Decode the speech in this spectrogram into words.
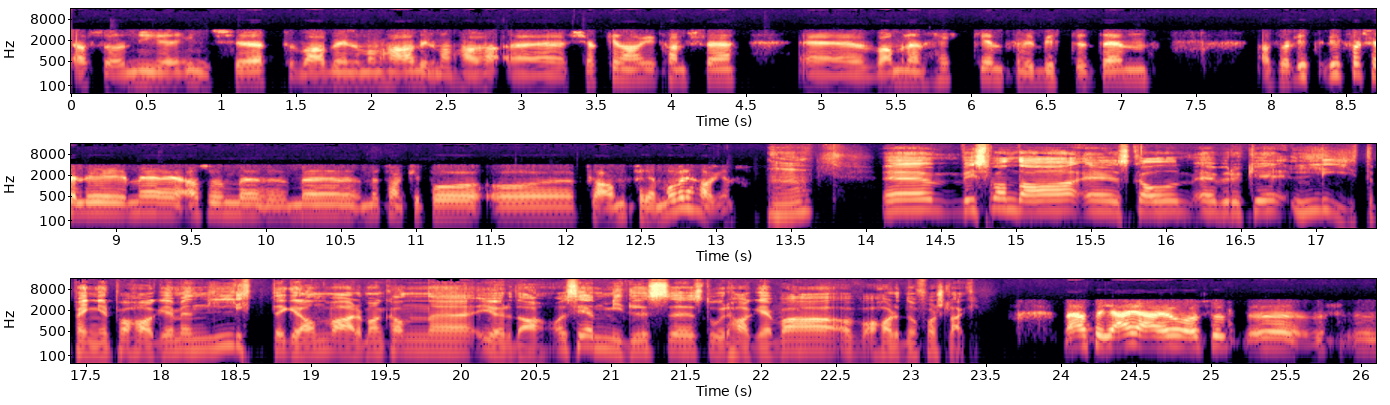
altså nye innkjøp. Hva vil man ha? Vil man ha eh, kjøkkenhage, kanskje? Eh, hva med den hekken? Skal vi bytte ut den? Altså litt, litt forskjellig med, altså med, med, med tanke på planen fremover i hagen. Eh, hvis man da eh, skal eh, bruke lite penger på hage, men lite grann, hva er det man kan gjøre da? Og Si en middels stor hage. Hva, har du noen forslag? Nei, altså jeg er jo altså øh,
